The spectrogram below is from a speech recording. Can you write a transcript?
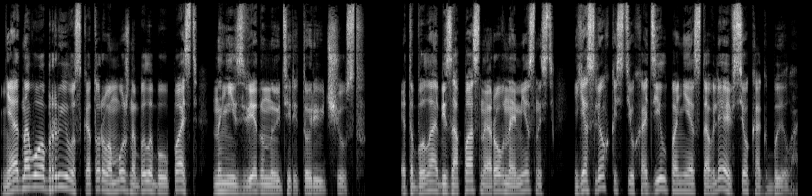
Ни одного обрыва, с которого можно было бы упасть на неизведанную территорию чувств. Это была безопасная ровная местность, я с легкостью ходил по ней, оставляя все как было.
